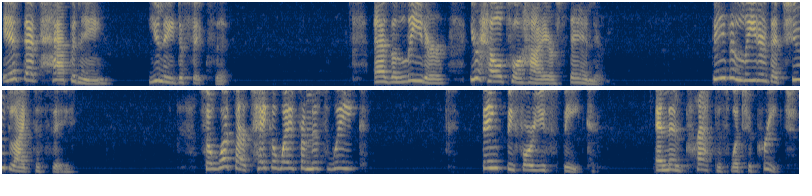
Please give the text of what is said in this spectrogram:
If that's happening, you need to fix it. As a leader, you're held to a higher standard. Be the leader that you'd like to see. So, what's our takeaway from this week? Think before you speak and then practice what you preach.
